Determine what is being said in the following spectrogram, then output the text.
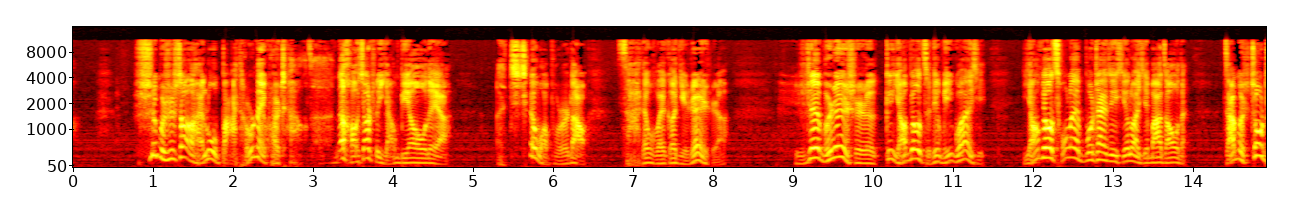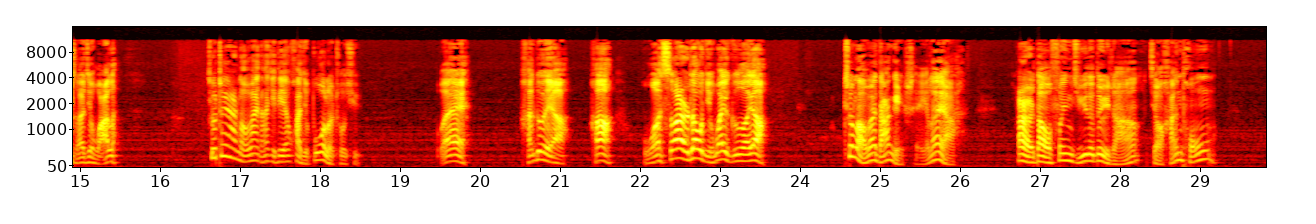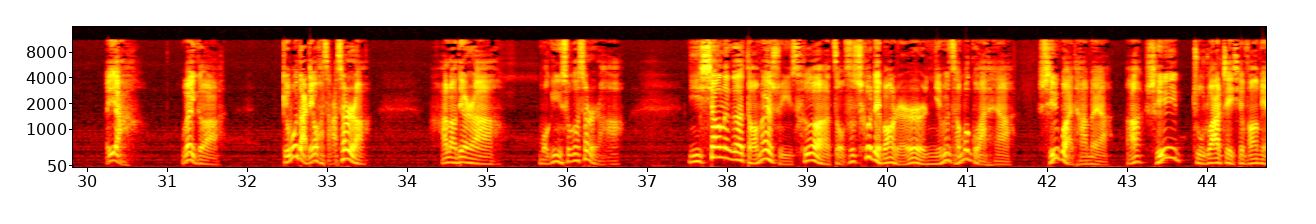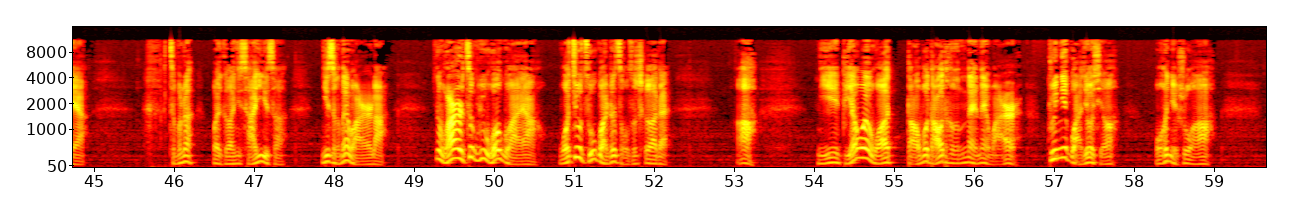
是不是上海路把头那块厂子？那好像是杨彪的呀。这我不知道。咋的，歪哥，你认识啊？认不认识跟杨彪指定没关系，杨彪从来不占这些乱七八糟的，咱们收拾他就完了。就这样，老外拿起电话就拨了出去。喂，韩队呀，哈，我是二道你歪哥呀。这老外打给谁了呀？二道分局的队长叫韩童。哎呀，外哥，给我打电话啥事儿啊？韩老弟啊，我跟你说个事儿啊。你像那个倒卖水车、走私车这帮人你们怎么管呀？谁管他们呀？啊，谁主抓这些方面啊？怎么了，外哥？你啥意思？你整那玩意儿了？那玩意儿正归我管呀，我就主管这走私车的。啊，你别问我倒不倒腾那那玩意儿，归你管就行。我跟你说啊，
